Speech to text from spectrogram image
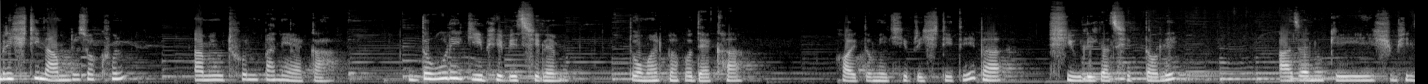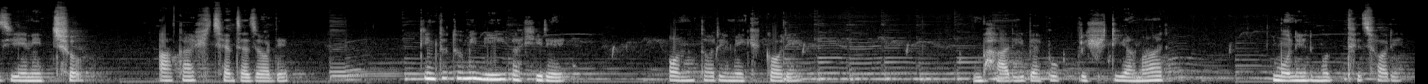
বৃষ্টি নামলো যখন, আমি উঠোন পানে একা। দৌড়ে গিয়ে ভেবেছিলাম, তোমার পাবো দেখা। হয়তো মেঘে বৃষ্টিতে বা শিউলি গাছের তলে আজানো কেশ ভিজিয়ে নিচ্ছ, আকাশ ছেঁচা জলে। কিন্তু তুমি নেই বাহিরে, অন্তরে মেঘ করে। ভারী ব্যাপক বৃষ্টি আমার মনের মধ্যে ছড়ে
